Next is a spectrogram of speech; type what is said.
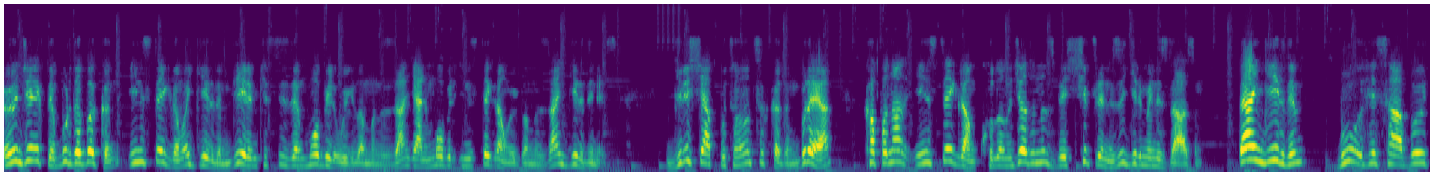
Öncelikle burada bakın Instagram'a girdim. Diyelim ki siz de mobil uygulamanızdan yani mobil Instagram uygulamanızdan girdiniz. Giriş yap butonuna tıkladım. Buraya kapanan Instagram kullanıcı adınız ve şifrenizi girmeniz lazım. Ben girdim. Bu hesabı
